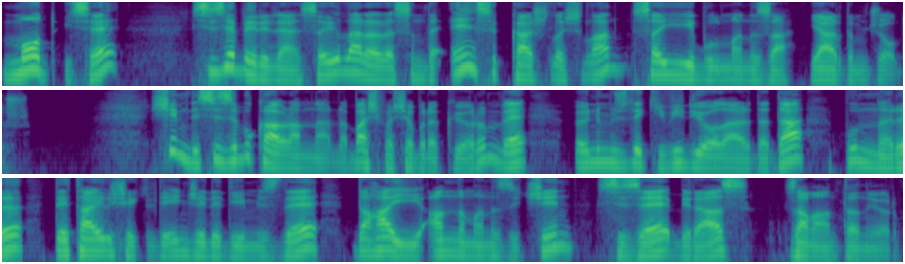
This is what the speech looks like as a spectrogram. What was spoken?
Mod ise size verilen sayılar arasında en sık karşılaşılan sayıyı bulmanıza yardımcı olur. Şimdi sizi bu kavramlarla baş başa bırakıyorum ve önümüzdeki videolarda da bunları detaylı şekilde incelediğimizde daha iyi anlamanız için size biraz zaman tanıyorum.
